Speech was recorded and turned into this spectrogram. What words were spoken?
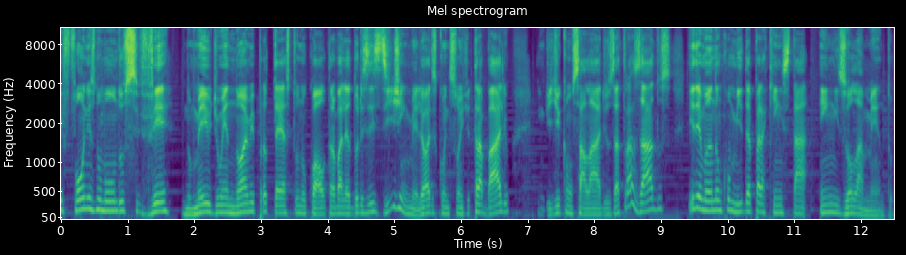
iPhones no mundo se vê no meio de um enorme protesto no qual trabalhadores exigem melhores condições de trabalho, indicam salários atrasados e demandam comida para quem está em isolamento.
